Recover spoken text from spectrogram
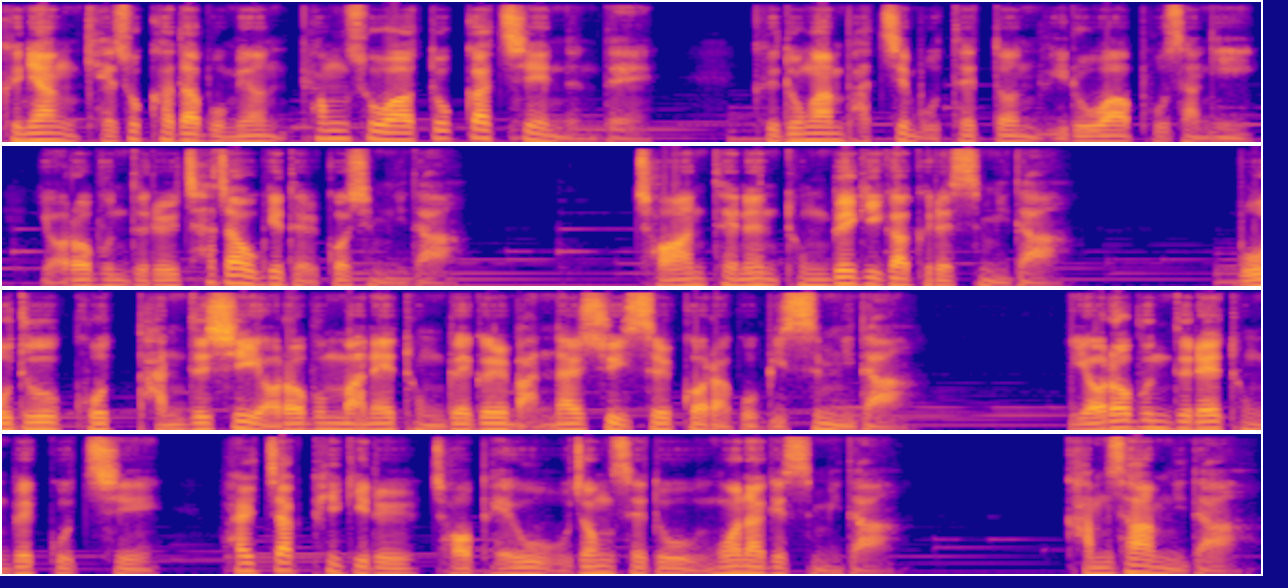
그냥 계속하다 보면 평소와 똑같이 했는데 그동안 받지 못했던 위로와 보상이 여러분들을 찾아오게 될 것입니다. 저한테는 동백이가 그랬습니다. 모두 곧 반드시 여러분만의 동백을 만날 수 있을 거라고 믿습니다. 여러분들의 동백꽃이 활짝 피기를 저 배우 오정세도 응원하겠습니다. 감사합니다.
